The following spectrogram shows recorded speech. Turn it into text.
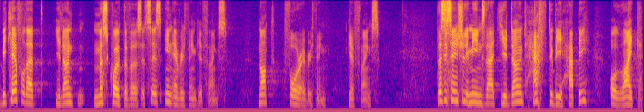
be careful that you don't misquote the verse. It says, In everything give thanks, not for everything give thanks. This essentially means that you don't have to be happy or like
